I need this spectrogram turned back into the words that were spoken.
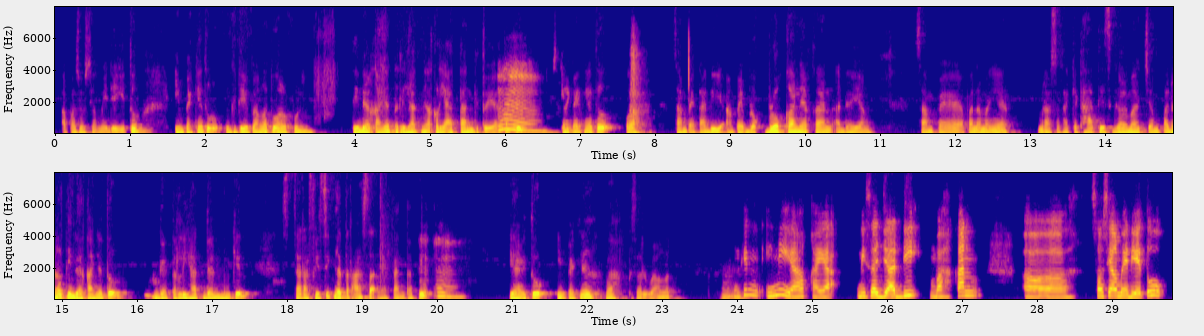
apa sosial media gitu impactnya tuh gede banget walaupun tindakannya terlihat nggak kelihatan gitu ya. Hmm, Tapi impactnya tuh wah sampai tadi sampai blok-blokan ya kan, ada yang sampai apa namanya merasa sakit hati segala macam. Padahal tindakannya tuh nggak terlihat dan mungkin secara fisik nggak terasa ya kan. Tapi mm -mm. ya itu impactnya wah besar banget. Mungkin ini ya kayak bisa jadi bahkan uh, sosial media itu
